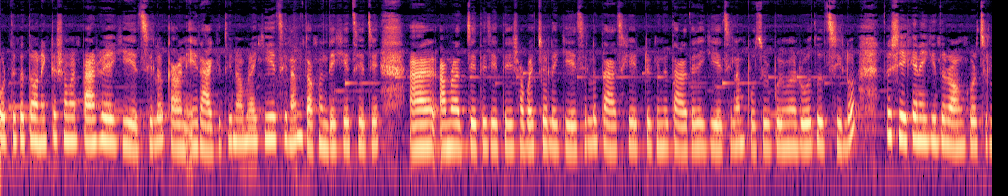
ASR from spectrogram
করতে করতে অনেকটা সময় পার হয়ে গিয়েছিল, কারণ এর আগের দিন আমরা গিয়েছিলাম, তখন দেখেছি যে, আর আমরা যেতে যেতে সবাই চলে গিয়েছিল, তো আজকে একটু কিন্তু তাড়াতাড়ি গিয়েছিলাম, প্রচুর পরিমাণ রোদও ছিল। তো সেখানে কিন্তু রং করছিল,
